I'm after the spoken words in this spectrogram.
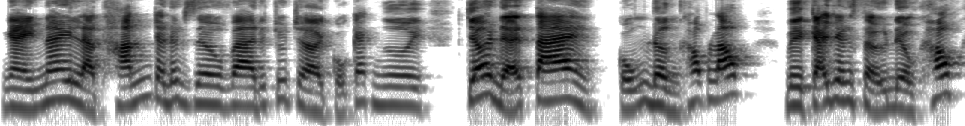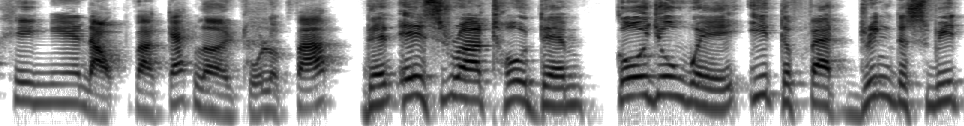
Ngày nay là thánh cho Đức giê va Đức Chúa Trời của các ngươi. Chớ để tan, cũng đừng khóc lóc. Vì cả dân sự đều khóc khi nghe đọc và các lời của luật pháp. Then Ezra told them, Go your way, eat the fat, drink the sweet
